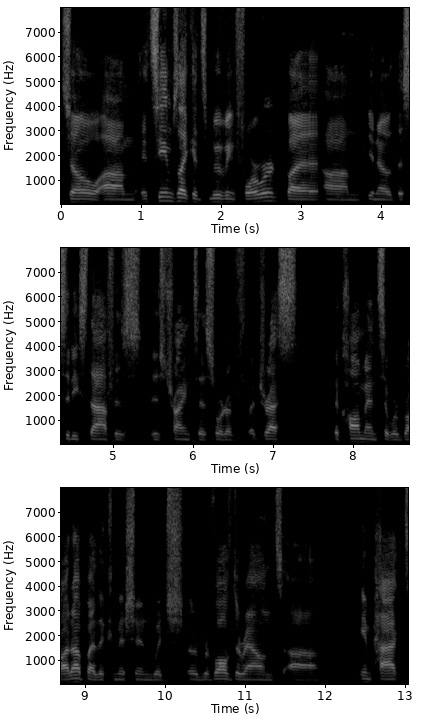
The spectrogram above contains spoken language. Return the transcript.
So um, it seems like it's moving forward, but um, you know the city staff is is trying to sort of address the comments that were brought up by the commission, which uh, revolved around uh, impact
